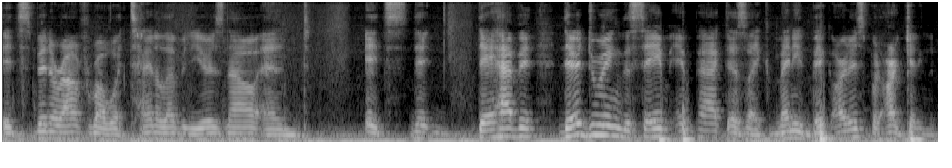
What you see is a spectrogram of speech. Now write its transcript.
it's been around for about what 10 11 years now and it's they, they haven't they're doing the same impact as like many big artists but aren't getting the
